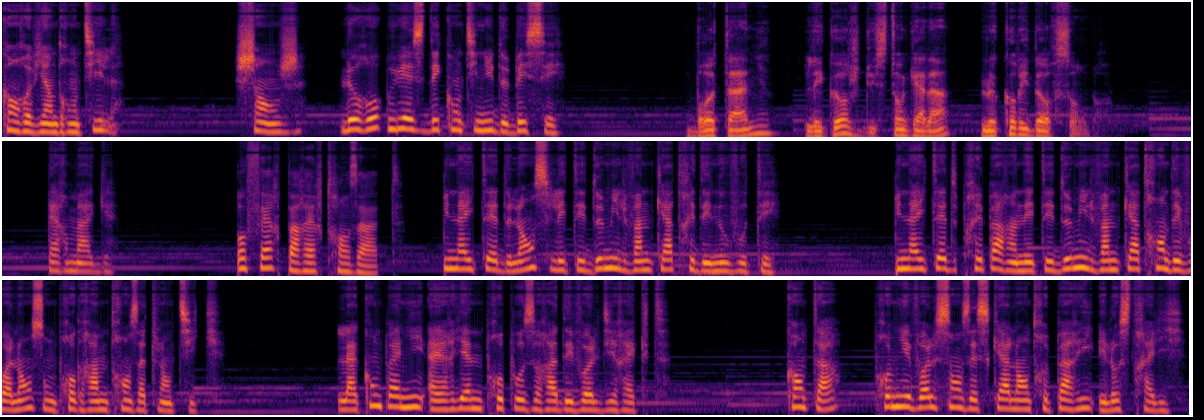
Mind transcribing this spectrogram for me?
quand reviendront-ils? Change, l'euro USD continue de baisser. Bretagne, les gorges du Stangala, le corridor sombre. Air Mag. Offert par Air Transat. United lance l'été 2024 et des nouveautés. United prépare un été 2024 en dévoilant son programme transatlantique. La compagnie aérienne proposera des vols directs. Quanta, premier vol sans escale entre Paris et l'Australie.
